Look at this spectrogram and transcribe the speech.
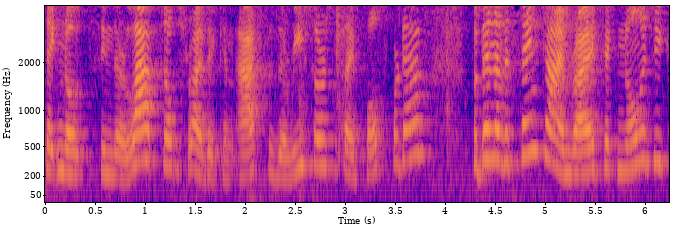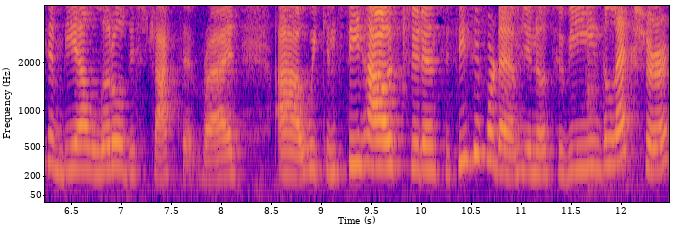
take notes in their laptops, right? They can access the resources I post for them. But then at the same time, right, technology can be a little distractive, right? Uh, we can see how students, it's easy for them, you know, to be in the lecture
